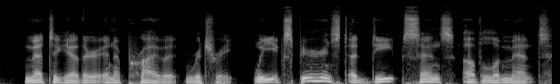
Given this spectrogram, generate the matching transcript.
met together in a private retreat. We experienced a deep sense of lament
